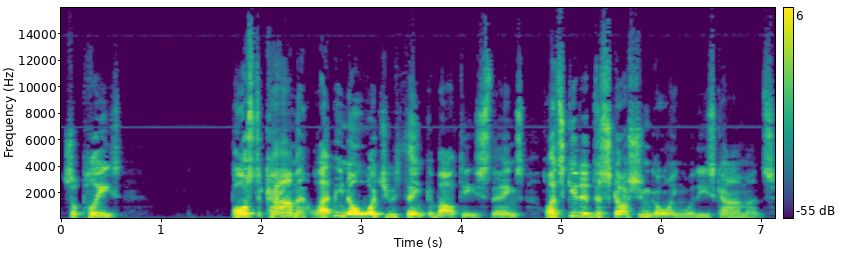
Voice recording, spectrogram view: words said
So please, Post a comment. Let me know what you think about these things. Let's get a discussion going with these comments.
